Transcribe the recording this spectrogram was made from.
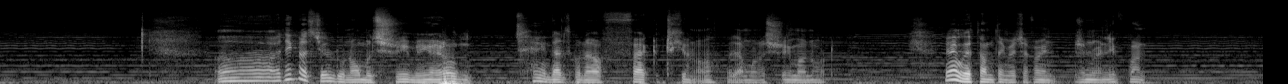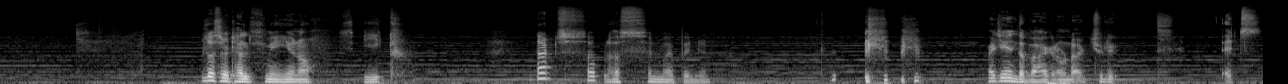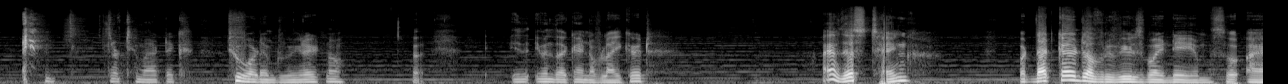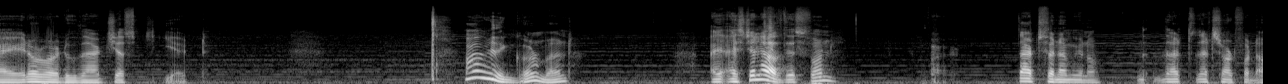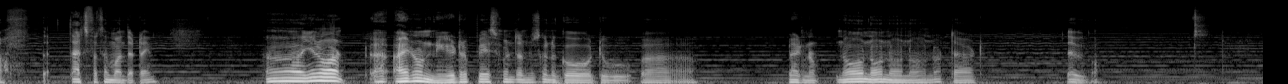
Uh, I think I'll still do normal streaming. I don't think that's gonna affect, you know, whether I'm gonna stream or not. Yeah, with something which I find genuinely fun. Plus, it helps me, you know, speak. That's a plus, in my opinion. I changed the background actually. It's it's not thematic to what I'm doing right now. But even though I kind of like it, I have this thing, but that kind of reveals my name, so I don't want to do that just yet. I'm really good, man. I, I still have this one. That's when I'm, you know, that that's not for now. That's for some other time. Uh, you know what? I don't need replacement. I'm just gonna go to uh, Ragnar. No, no, no, no, not that. There we go.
